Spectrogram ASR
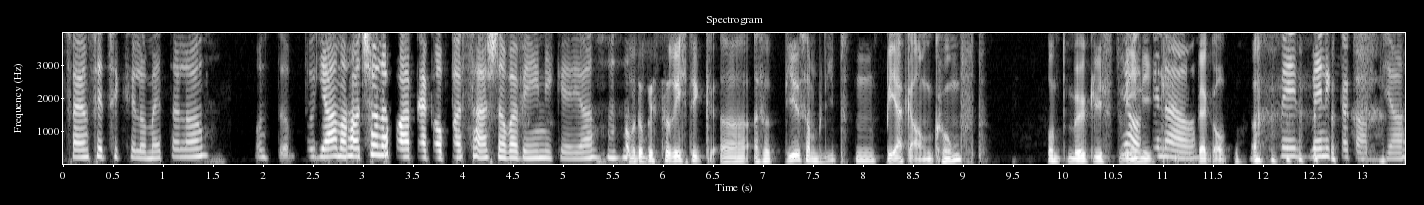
42 Kilometer lang. Und äh, ja, man hat schon ein paar Bergabpassagen, aber wenige, ja. Mhm. Aber du bist so richtig, äh, also dir ist am liebsten Bergankunft und möglichst ja, wenig genau. bergab. Wen, wenig bergab, ja.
